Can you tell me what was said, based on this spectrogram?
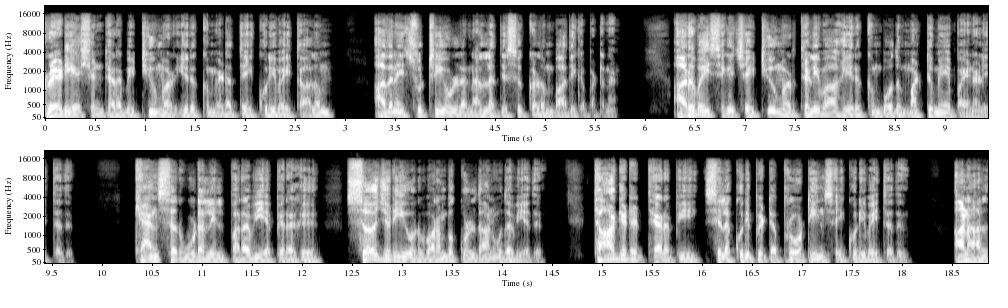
ரேடியேஷன் தெரபி டியூமர் இருக்கும் இடத்தை குறிவைத்தாலும் அதனை சுற்றியுள்ள நல்ல திசுக்களும் பாதிக்கப்பட்டன. அறுவை சிகிச்சை டியூமர் தெளிவாக இருக்கும்போது மட்டுமே பயனளித்தது. கேன்சர் உடலில் பரவிய பிறகு சர்ஜரி ஒரு வரம்புக்குள் தான் உதவியது. டார்கெட்டட் தெரப்பி சில குறிப்பிட்ட புரோட்டீன்ஸை குறிவைத்தது. ஆனால்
